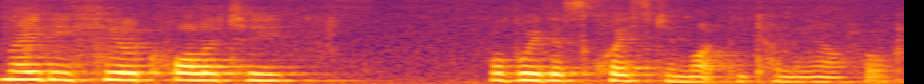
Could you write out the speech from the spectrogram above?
maybe feel quality of where this question might be coming out of.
